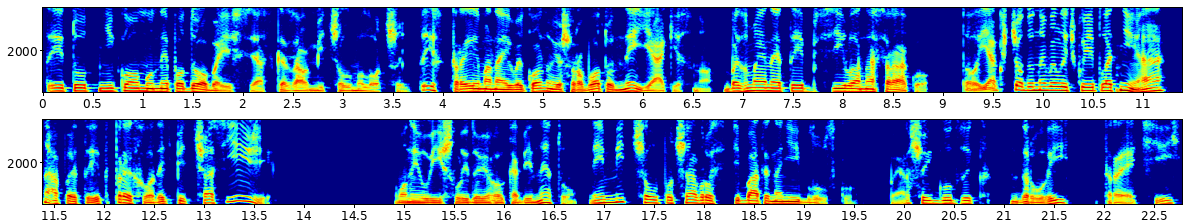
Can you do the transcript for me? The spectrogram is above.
Ти тут нікому не подобаєшся, сказав Мітчел молодший. Ти стримана і виконуєш роботу неякісно. Без мене ти б сіла на сраку. То як щодо невеличкої платні, га? Апетит приходить під час їжі. Вони увійшли до його кабінету, і Мітчел почав розстібати на ній блузку. Перший гудзик, другий, третій,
